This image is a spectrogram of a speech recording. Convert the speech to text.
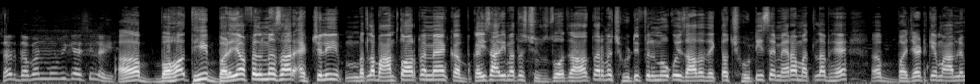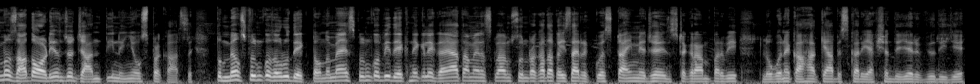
सर दबन मूवी कैसी लगी? आ, बहुत ही बढ़िया फ़िल्म है सर। एक्चुअली मतलब आमतौर पे मैं कई सारी मतलब ज़्यादातर मैं छोटी फ़िल्मों को ही ज़्यादा देखता हूँ। छोटी से मेरा मतलब है बजट के मामले में ज़्यादा ऑडियंस जो जानती नहीं है उस प्रकार से। तो मैं उस फ़िल्म को ज़रूर देखता हूँ। तो मैं इस फ़िल्म को भी देखने के लिए गया था मैंने इसके में सुन रखा था। कई सारे रिक्वेस्ट टाइम जो इंस्टाग्राम पर भी। लोगों ने कहा कि आप इसका रिएक्शन दीजिए रिव्यू दीजिए।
